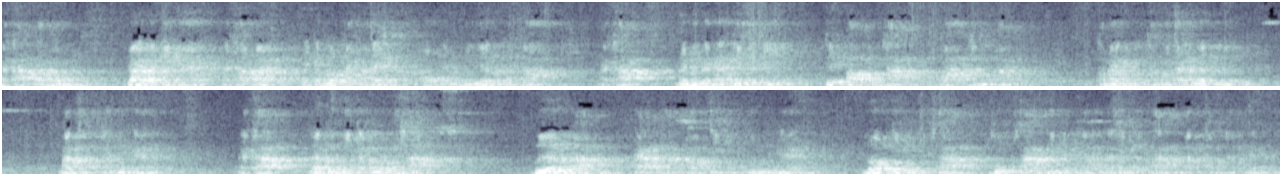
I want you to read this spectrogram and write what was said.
นะครับแต่ผมย่อยมันง่ายๆ นะครับว่าในกระบวนการวิจัยทางสังคมมันมีเรื่องอะไรบ้างนะครับมันมีตั้งแต่ทฤษฎีที่ตอบคำถามว่าทำไมทำไมถึงทำวิจัยเรื่องนี้มันสำคัญยังไงนะครับ แล้วคุณมีกระบวนการเบื้องหลังการหาความจริงของคุณยังไงโลกที่คุณศึกษาถูกสร้างขึ้นอย่างไรและสิ่งต่างๆมันสัมพันธ์กันยังไง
